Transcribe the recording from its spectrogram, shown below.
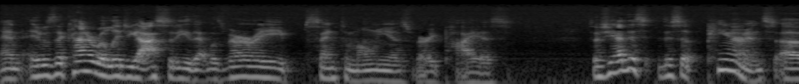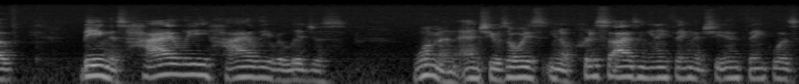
And it was the kind of religiosity that was very sanctimonious, very pious. So she had this, this appearance of being this highly, highly religious woman. And she was always, you know, criticizing anything that she didn't think was,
